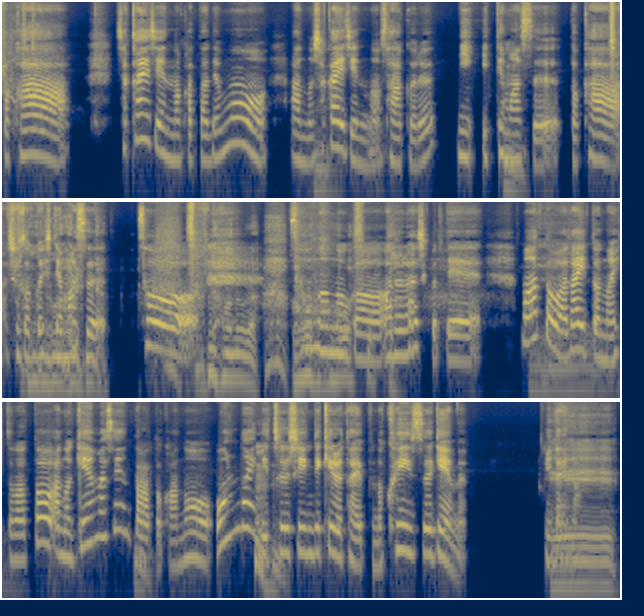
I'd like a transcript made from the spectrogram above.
とか、社会人の方でも、あの、社会人のサークルに行ってます。とか、所属してます。そう。そんなものが。そんなのがあるららしくて、まあ、あとはライトな人だと、あの、ゲームセンターとかのオンラインで通信できるタイプのクイズゲームみたいなへ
